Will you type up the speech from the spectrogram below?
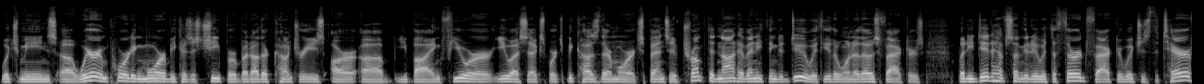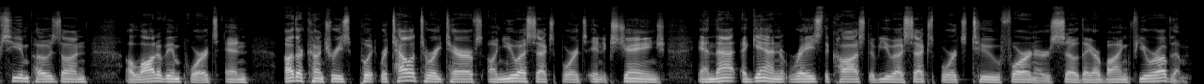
which means uh, we're importing more because it's cheaper, but other countries are uh, buying fewer U.S. exports because they're more expensive. Trump did not have anything to do with either one of those factors, but he did have something to do with the third third factor, which is the tariffs he imposed on a lot of imports. And other countries put retaliatory tariffs on U.S. exports in exchange, and that again raised the cost of U.S. exports to foreigners, so they are buying fewer of them.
